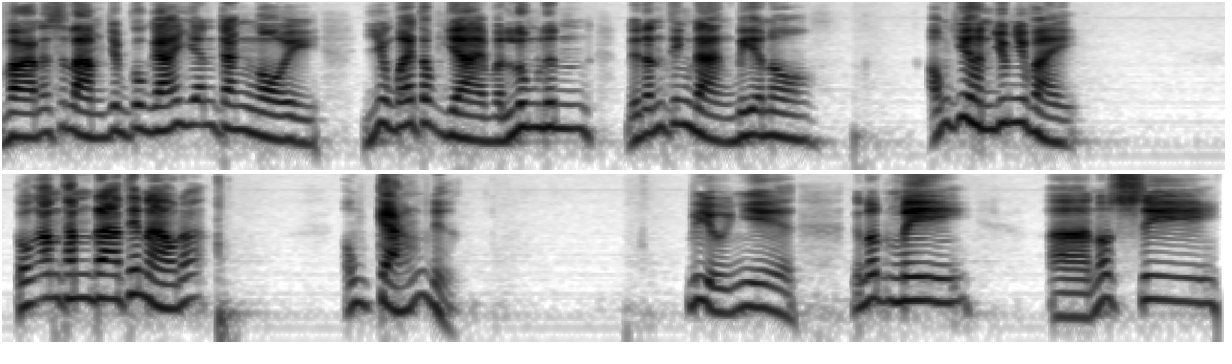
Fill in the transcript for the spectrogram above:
Và nó sẽ làm cho cô gái với anh trăng ngồi với một mái tóc dài và lung linh để đánh tiếng đàn piano. Ông chỉ hình dung như vậy. Còn âm thanh ra thế nào đó, ông cảm được. Ví dụ như cái nốt mi, à, nốt si,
